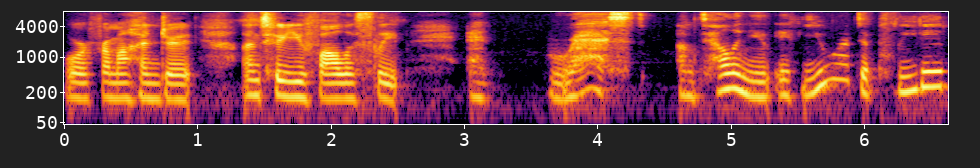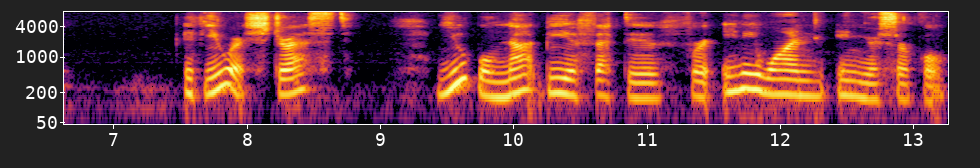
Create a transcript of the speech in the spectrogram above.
or from a 100 until you fall asleep and rest I'm telling you, if you are depleted, if you are stressed, you will not be effective for anyone in your circle.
